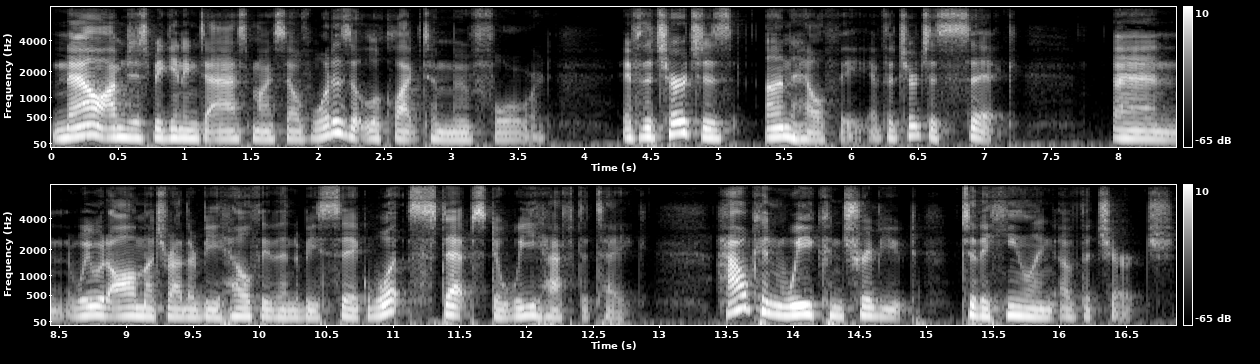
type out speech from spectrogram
now I'm just beginning to ask myself, what does it look like to move forward? If the church is unhealthy, if the church is sick, and we would all much rather be healthy than to be sick, what steps do we have to take? How can we contribute to the healing of the church?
